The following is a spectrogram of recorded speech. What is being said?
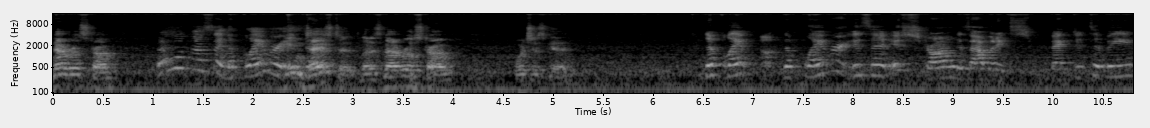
not real strong. That's what I was gonna say. The flavor You is can taste it, but it's not real strong, which is good. the flavor. The flavor isn't as strong as I would expect it to be.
